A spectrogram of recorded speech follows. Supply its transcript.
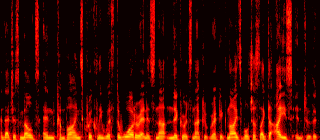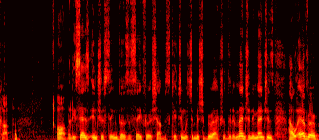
and that just melts and combines quickly with the water, and it's not nicker. It's not recognizable, just like the ice into the cup. Oh, but he says interesting. Does a Sefer Shabbos Kitchen, which the Mishabur actually didn't mention. He mentions, however,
